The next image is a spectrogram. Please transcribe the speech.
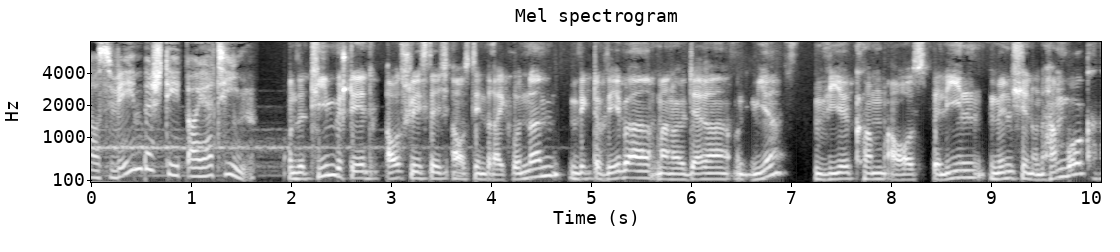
Aus wem besteht euer Team? Unser Team besteht ausschließlich aus den drei Gründern, Viktor Weber, Manuel Derrer und mir. Wir kommen aus Berlin, München und Hamburg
